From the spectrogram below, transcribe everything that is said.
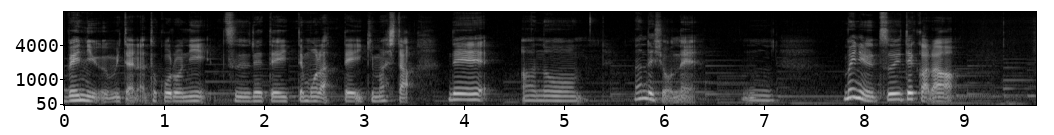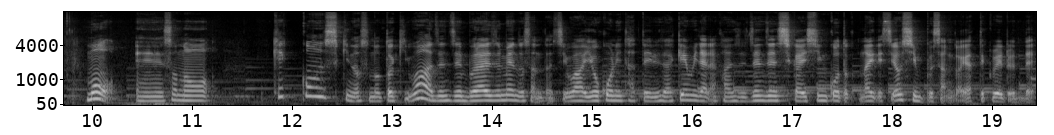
ベニューみたいなところに連れて行ってもらって行きました。であの何でしょうね、うん、メニューついてからもう、えー、その結婚式のその時は全然ブライズメイドさんたちは横に立っているだけみたいな感じで全然司会進行とかないですよ。神父さんがやってくれるんで。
